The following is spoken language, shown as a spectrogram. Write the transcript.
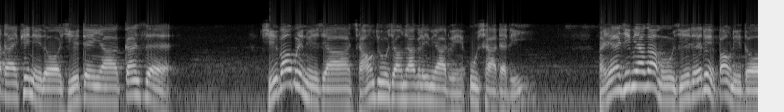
အတိုင်းဖြစ်နေသော ရေတိမ်ရာကန်းဆက်ရေပေါက်ပင်တွေကြားချောင်းချိုချောင်းကြားကလေးများတွင်ဥချတတ်သည်ငရံကြီးများကမူရေထဲတွင်ပေါက်နေသော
